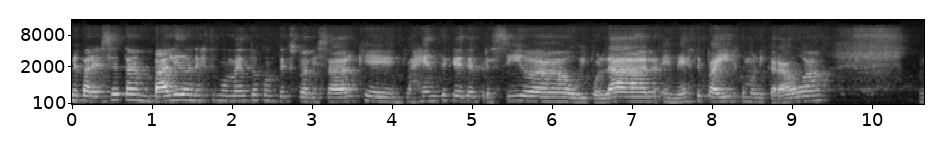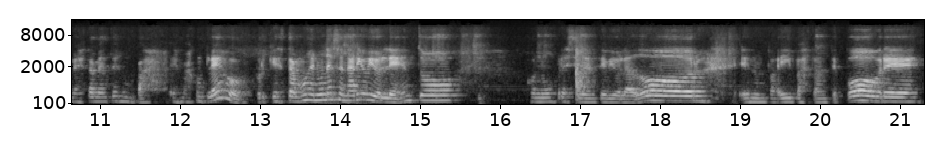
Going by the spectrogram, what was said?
me parece tan válido en este momento contextualizar que la gente que es depresiva o bipolar en este país como Nicaragua, honestamente es, es más complejo, porque estamos en un escenario violento, con un presidente violador, en un país bastante pobre.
